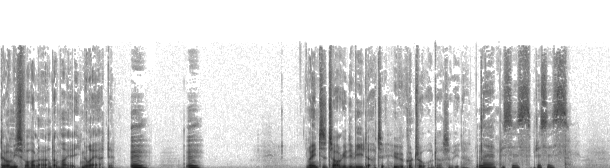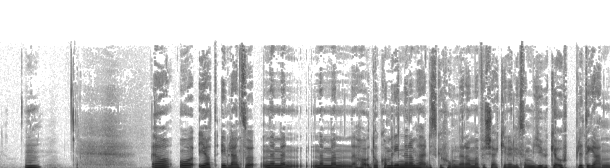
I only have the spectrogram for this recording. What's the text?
det var missförhållanden, de har ignorerat det. mm, mm. Och inte tagit det vidare till huvudkontoret och så vidare. Nej, precis, precis. Mm. Ja, och jag, ibland så när man, när man har, då kommer in i de här diskussionerna och man försöker liksom mjuka upp lite grann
